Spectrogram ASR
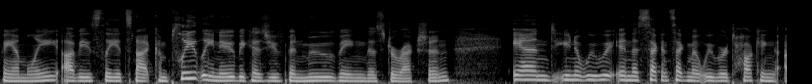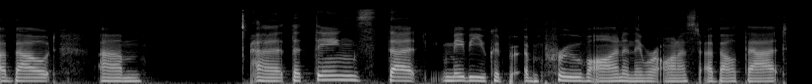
family. Obviously, it's not completely new because you've been moving this direction. And you know, we were in the second segment we were talking about um, uh, the things that maybe you could improve on, and they were honest about that.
